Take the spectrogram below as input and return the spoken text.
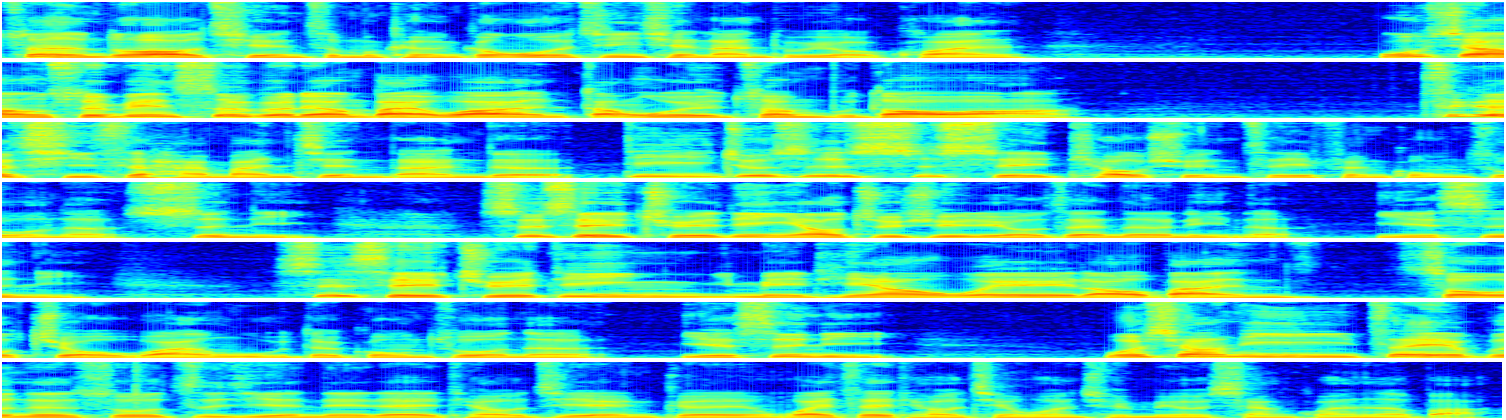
赚了多少钱？怎么可能跟我金钱难度有关？我想随便设个两百万，但我也赚不到啊。这个其实还蛮简单的。第一就是是谁挑选这一份工作呢？是你。是谁决定要继续留在那里呢？也是你。是谁决定每天要为老板？周九晚五的工作呢，也是你。我想你再也不能说自己的内在条件跟外在条件完全没有相关了吧？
